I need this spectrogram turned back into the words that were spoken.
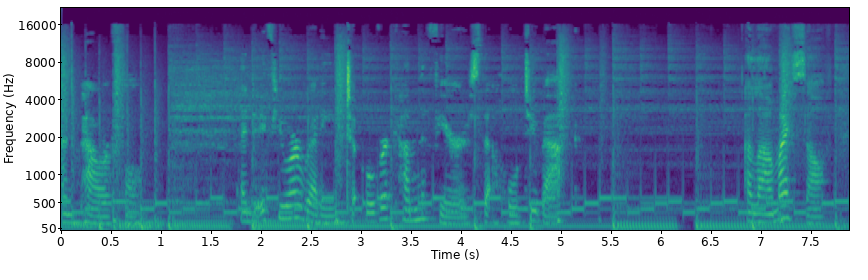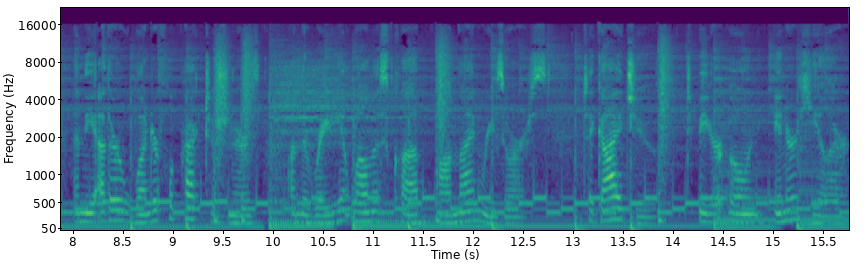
and powerful, and if you are ready to overcome the fears that hold you back, allow myself and the other wonderful practitioners on the Radiant Wellness Club online resource to guide you to be your own inner healer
